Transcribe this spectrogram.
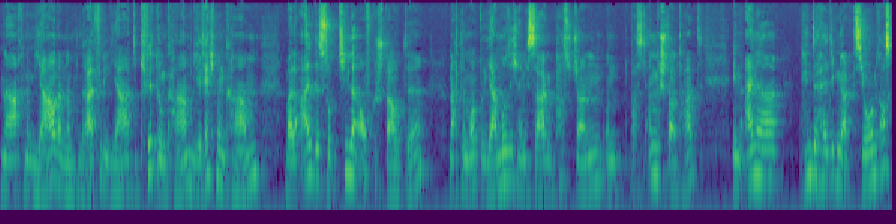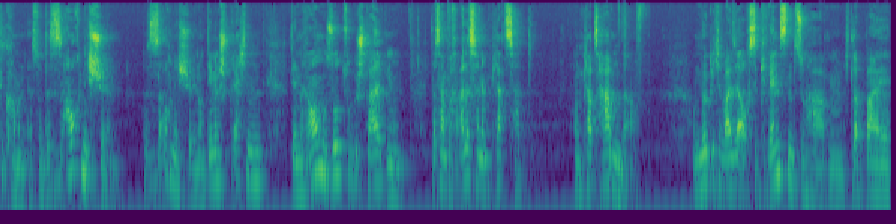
nach einem Jahr oder nach einem Dreivierteljahr die Quittung kam, die Rechnung kam, weil all das subtile Aufgestaute nach dem Motto, ja, muss ich ja nicht sagen, passt schon und was sich angestaut hat, in einer hinterhältigen Aktion rausgekommen ist. Und das ist auch nicht schön. Das ist auch nicht schön. Und dementsprechend den Raum so zu gestalten, dass einfach alles seinen Platz hat und Platz haben darf. Und möglicherweise auch Sequenzen zu haben. Ich glaube, bei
